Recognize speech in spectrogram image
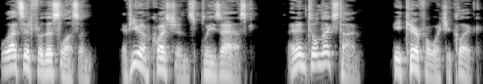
Well, that's it for this lesson. If you have questions, please ask. And until next time, be careful what you click.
